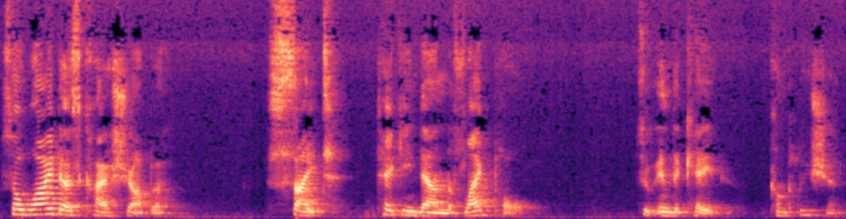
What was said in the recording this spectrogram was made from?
So, why does Kashyapa cite taking down the flagpole to indicate completion?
